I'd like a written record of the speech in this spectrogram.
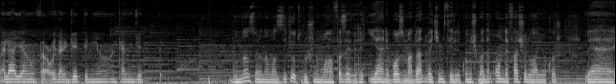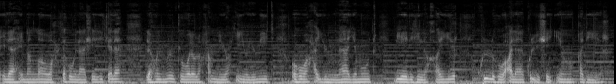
ve la yenfe'u zel ceddi. Bundan sonra namazdaki oturuşunu muhafaza ederek yani bozmadan ve kimseyle konuşmadan 10 defa şu duayı okur. La ilahe illallah vahdehu la şerike leh lehul mulku ve lehul hamdu yuhyi ve yumit ve huve hayyun la yemut biyedihil hayr kulluhu ala kulli şeyin kadir.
